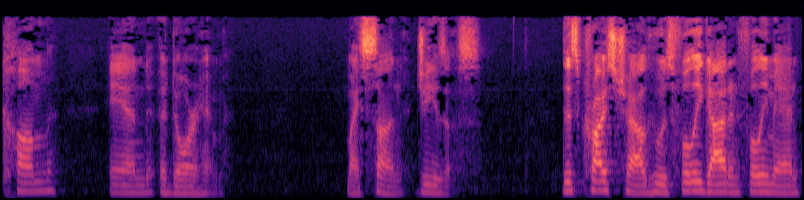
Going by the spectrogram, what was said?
Come and adore Him. My Son, Jesus. This Christ child, who is fully God and fully man,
